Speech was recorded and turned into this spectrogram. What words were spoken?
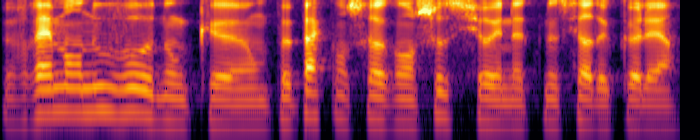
vraiment nouveau, donc euh, on ne peut pas construire grand-chose sur une atmosphère de colère.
